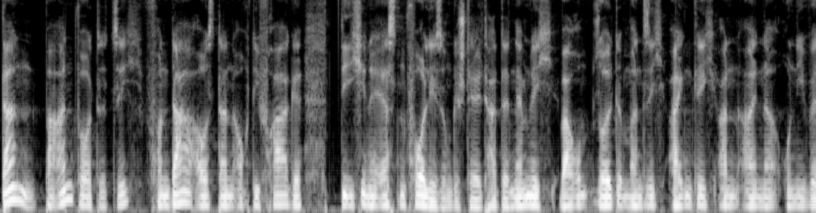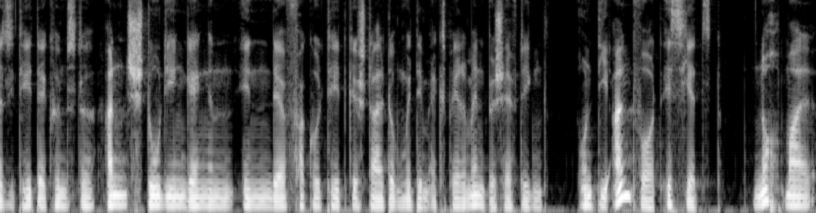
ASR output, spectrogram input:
dann beantwortet sich von da aus dann auch die Frage, die ich in der ersten Vorlesung gestellt hatte, nämlich warum sollte man sich eigentlich an einer Universität der Künste, an Studiengängen in der Fakultät Gestaltung mit dem Experiment beschäftigen? Und die Antwort ist jetzt nochmal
